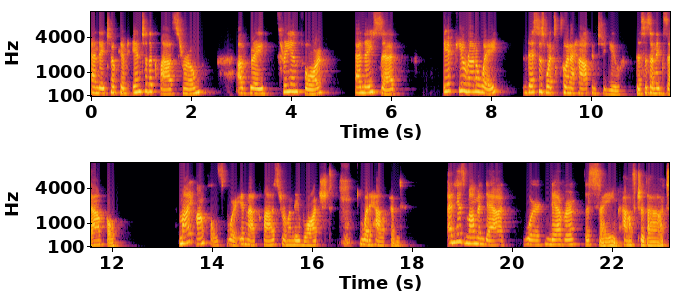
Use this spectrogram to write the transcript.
and they took him into the classroom of grade three and four. And they said, if you run away, this is what's going to happen to you. This is an example. My uncles were in that classroom and they watched what happened. And his mom and dad were never the same after that.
